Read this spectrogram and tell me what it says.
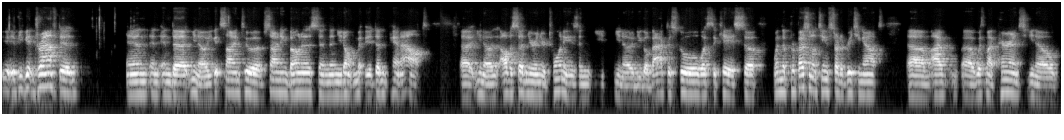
if you get drafted and and and uh, you know you get signed to a signing bonus and then you don't it doesn't pan out uh, you know all of a sudden you're in your 20s and you, you know you go back to school what's the case? So when the professional team started reaching out um, i uh, with my parents you know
